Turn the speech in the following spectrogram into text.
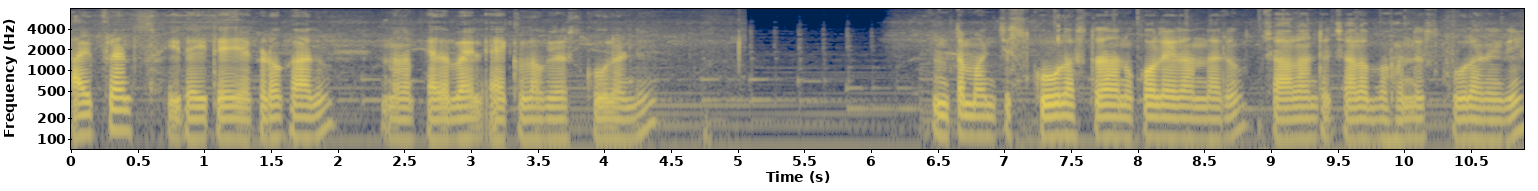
హాయ్ ఫ్రెండ్స్ ఇదైతే ఎక్కడో కాదు. మన పెదబైల్ ఏకలవ్య స్కూల్ అండి. ఇంత మంచి స్కూల్ వస్తుంది అనుకోలేదు అందరూ. చాలా అంటే చాలా బాగుంది స్కూల్ అనేది.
